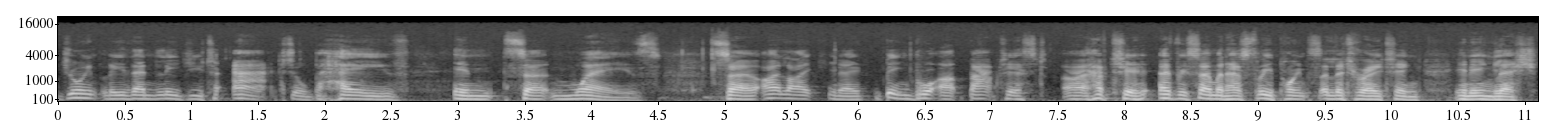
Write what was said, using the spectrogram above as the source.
jointly then lead you to act or behave in certain ways. So I like, you know, being brought up Baptist, I have to, every sermon has three points alliterating in English.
